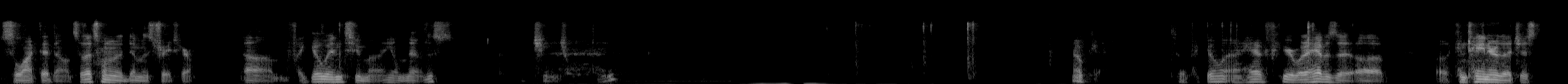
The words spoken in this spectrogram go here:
so lock that down. So that's what I'm going to demonstrate here. Um, if I go into my, you'll notice change one thing. Okay, so if I go, I have here, what I have is a, a, a container that just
